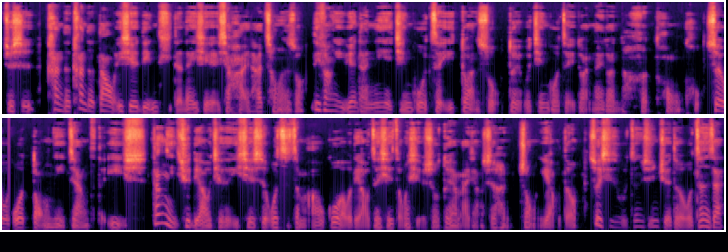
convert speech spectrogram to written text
就是看得看得到一些灵体的那些小孩，他从来说，地方语言谈你也经过这一段，说对，我经过这一段，那一段很痛苦，所以我我懂你这样子的意思。当你去了解了一些事，我是怎么熬过，我聊这些东西的时候，对他们来讲是很重要的。所以其实我真心觉得，我真的在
